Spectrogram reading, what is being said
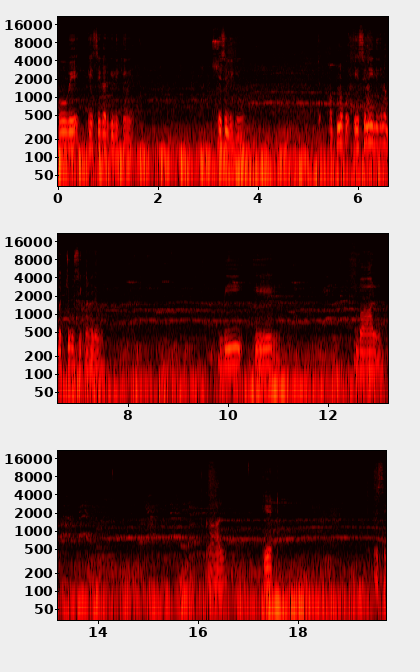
को वे ऐसे करके लिखेंगे। ऐसे लिखेंगे। तो अपनों को ऐसे नहीं लिखना, बच्चों को सिखाना, देखो। बी, ए बाल, काल, केट, ऐसे।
